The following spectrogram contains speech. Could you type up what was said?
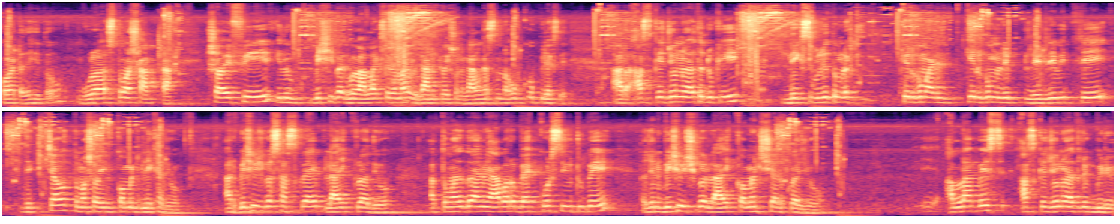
কয়টা দেখি তো? গুলার আছে তোমার ষাটটা সবাই ফ্রি কিন্তু বেশিরভাগ ভালো লাগছে আমার গান কালেকশন গান কালেকশন কপি লাগছে। আর আজকের জন্য এতটুকুই। নেক্সট ভিডিও তোমরা কীরকম কীরকম রেডি ভিতরে দেখতে চাও, তোমার সবাই কমেন্টে লেখা দিও। আর বেশি বেশি করে সাবস্ক্রাইব লাইক করে দিও। আর তোমাদের তো আমি আবারও ব্যাক করছি ইউটিউবে তার জন্য বেশি বেশি করে লাইক কমেন্ট শেয়ার করে যাও আল্লাহ হাফেজ, আজকের জন্য এতটুকু ভিডিও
